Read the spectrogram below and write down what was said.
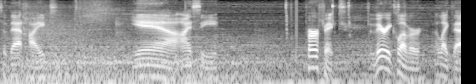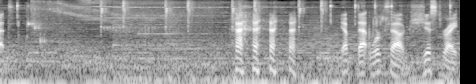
to that height. Yeah, I see. Perfect. Very clever. I like that. yep, that works out just right.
